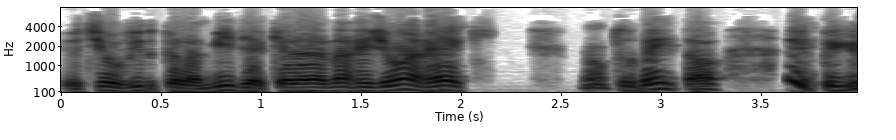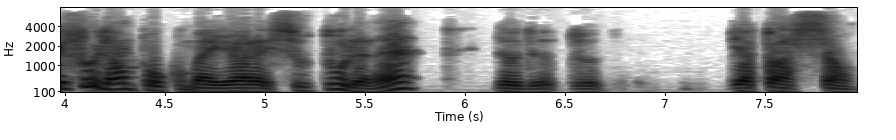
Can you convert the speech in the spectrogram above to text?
eu tinha ouvido pela mídia que era na região AREC. Não, tudo bem e tal. Aí peguei e fui olhar um pouco maior a estrutura, né, do, do, do de atuação.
